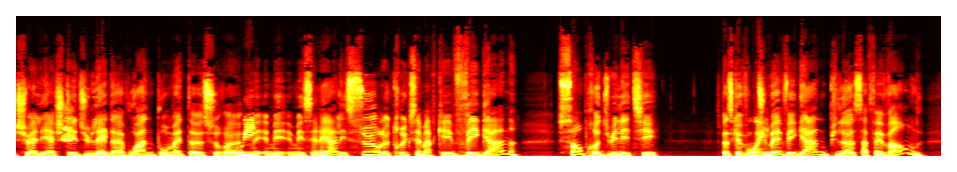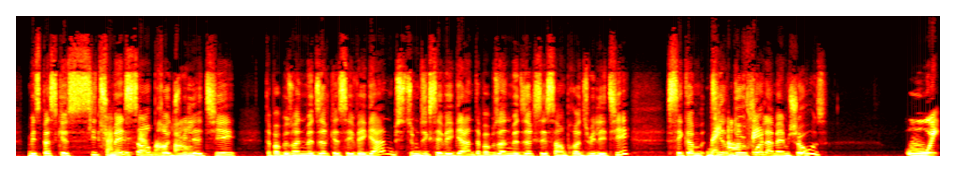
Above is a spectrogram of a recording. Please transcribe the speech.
je suis allée acheter du lait d'avoine pour mettre euh, sur euh, Oui. mes, mes, mes céréales. Et sur le truc, c'est marqué vegan sans produits laitiers. C'est parce que Oui. tu mets vegan, puis là, ça fait vendre. Mais c'est parce que si tu mets sans produits vendre. laitiers, t'as pas besoin de me dire que c'est vegan. Puis si tu me dis que c'est vegan, t'as pas besoin de me dire que c'est sans produits laitiers. c'est comme Ben, dire deux fait, fois la même chose. Oui,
